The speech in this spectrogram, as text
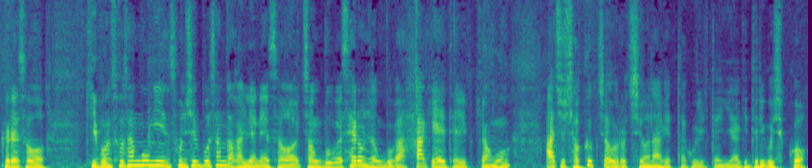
그래서 기본 소상공인 손실보상과 관련해서 정부가 새로운 정부가 하게 될 경우 아주 적극적으로 지원하겠다고 일단 이야기 드리고 싶고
